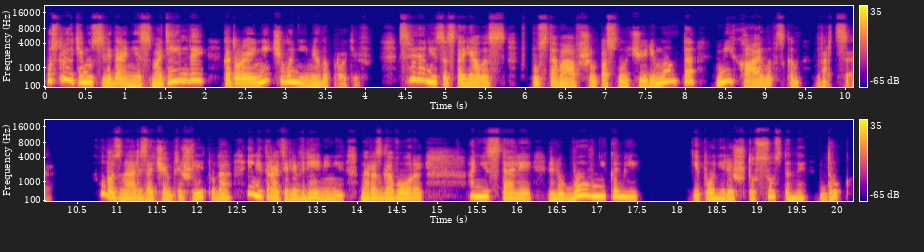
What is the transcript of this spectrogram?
устроить ему свидание с Матильдой, которая ничего не имела против. Свидание состоялось в пустовавшем по случаю ремонта Михайловском дворце. Оба знали, зачем пришли туда, и не тратили времени на разговоры. Они стали любовниками и поняли, что созданы друг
